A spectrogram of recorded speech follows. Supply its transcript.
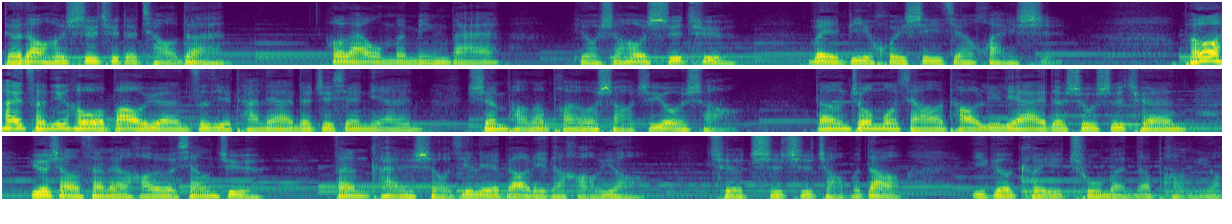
得到和失去的桥段。后来我们明白，有时候失去未必会是一件坏事。朋友还曾经和我抱怨，自己谈恋爱的这些年，身旁的朋友少之又少。当周末想要逃离恋爱的舒适圈，约上三两好友相聚，翻看手机列表里的好友，却迟迟找不到一个可以出门的朋友。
